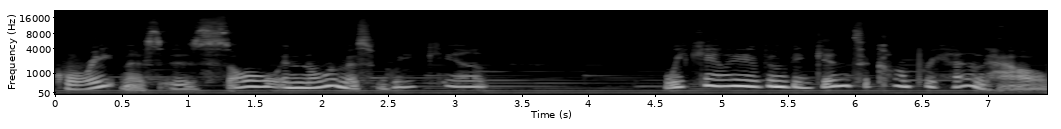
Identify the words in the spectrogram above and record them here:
greatness is so enormous we can't we can't even begin to comprehend how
